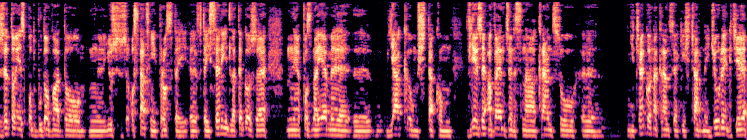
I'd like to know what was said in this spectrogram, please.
że to jest podbudowa do już ostatniej prostej w tej serii, dlatego że poznajemy jakąś taką wieżę Avengers na krańcu niczego na krańcu jakiejś czarnej dziury, gdzie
